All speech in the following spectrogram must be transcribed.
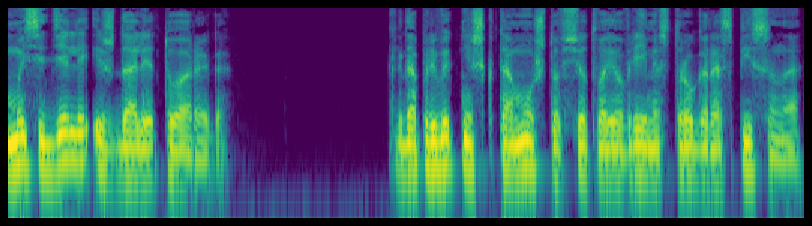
Мы сидели и ждали Туарега. Когда привыкнешь к тому, что все твое время строго расписано,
